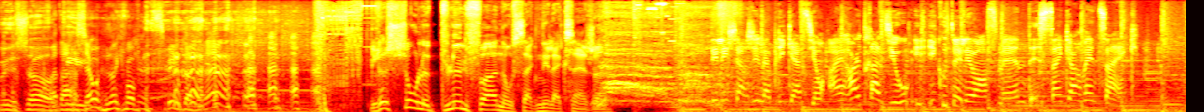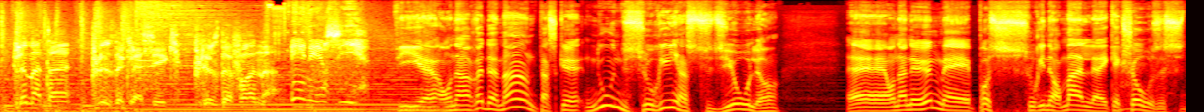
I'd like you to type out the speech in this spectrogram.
Veut ça. Attention, il y en a qui vont participer le Le show le plus le fun au Saguenay-Lac-Saint-Jean. Téléchargez l'application iHeartRadio et écoutez-le en semaine dès 5h25. Le matin, plus de classiques, plus de fun. Énergie. Puis euh, on en redemande parce que nous, une souris en studio, là, euh, on en a une, mais pas souris normale, là, quelque chose.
